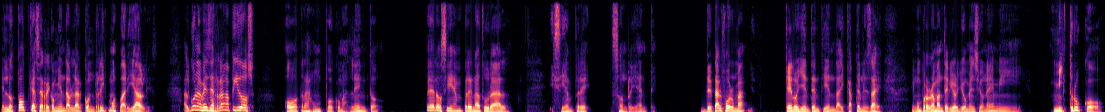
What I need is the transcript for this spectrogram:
En los podcasts se recomienda hablar con ritmos variables, algunas veces rápidos, otras un poco más lento, pero siempre natural y siempre sonriente. De tal forma que el oyente entienda y capte el mensaje. En un programa anterior yo mencioné mi, mi truco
